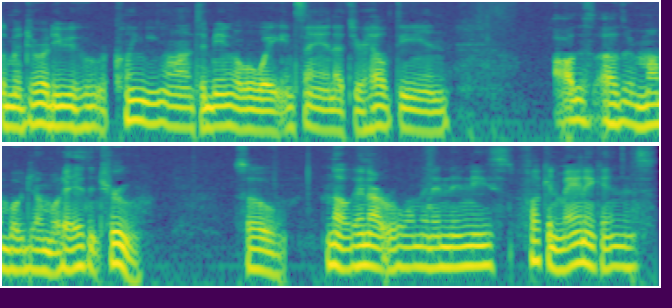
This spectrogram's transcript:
The majority of you who are clinging on to being overweight and saying that you're healthy and all this other mumbo jumbo that isn't true. So no, they're not real women. And then these fucking mannequins,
